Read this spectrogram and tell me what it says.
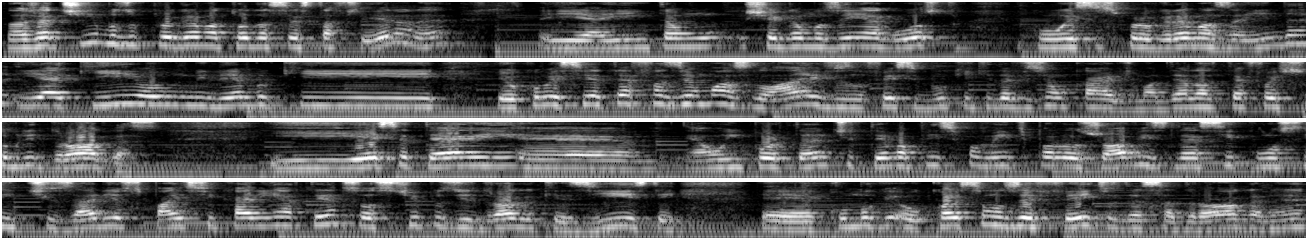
nós já tínhamos o programa toda sexta-feira, né? E aí então chegamos em agosto com esses programas ainda. E aqui eu me lembro que eu comecei até a fazer umas lives no Facebook aqui da Vision Card. Uma delas até foi sobre drogas. E esse até é, é, um importante tema, principalmente para os jovens né, se conscientizar e os pais ficarem atentos aos tipos de droga que existem, é, como, quais são os efeitos dessa droga, né,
